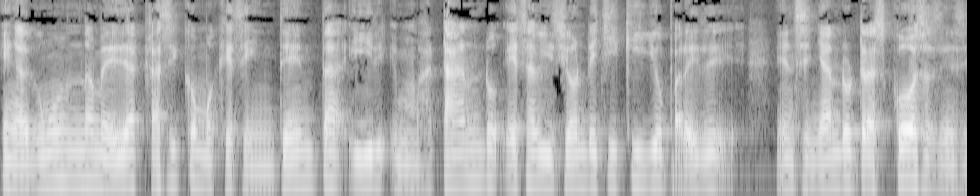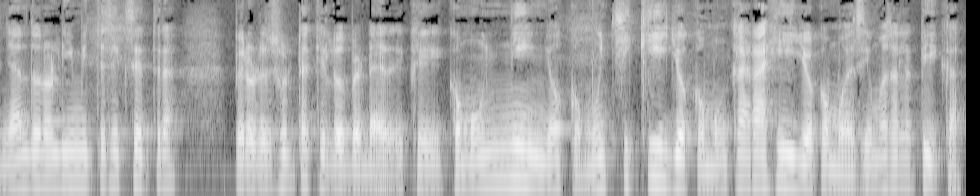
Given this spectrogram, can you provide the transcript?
en alguna medida casi como que se intenta ir matando esa visión de chiquillo para ir enseñando otras cosas, enseñando los límites, etcétera, pero resulta que los verdaderos, que como un niño, como un chiquillo, como un carajillo, como decimos a la tica,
